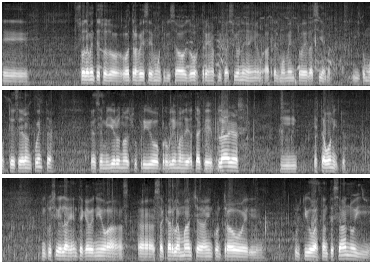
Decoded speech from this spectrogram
Eh, solamente eso, otras veces hemos utilizado dos, tres aplicaciones hasta el momento de la siembra. Y como ustedes se darán cuenta, el semillero no ha sufrido problemas de ataque de plagas y está bonito. Inclusive la gente que ha venido a, sacar la mancha ha encontrado el cultivo bastante sano y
